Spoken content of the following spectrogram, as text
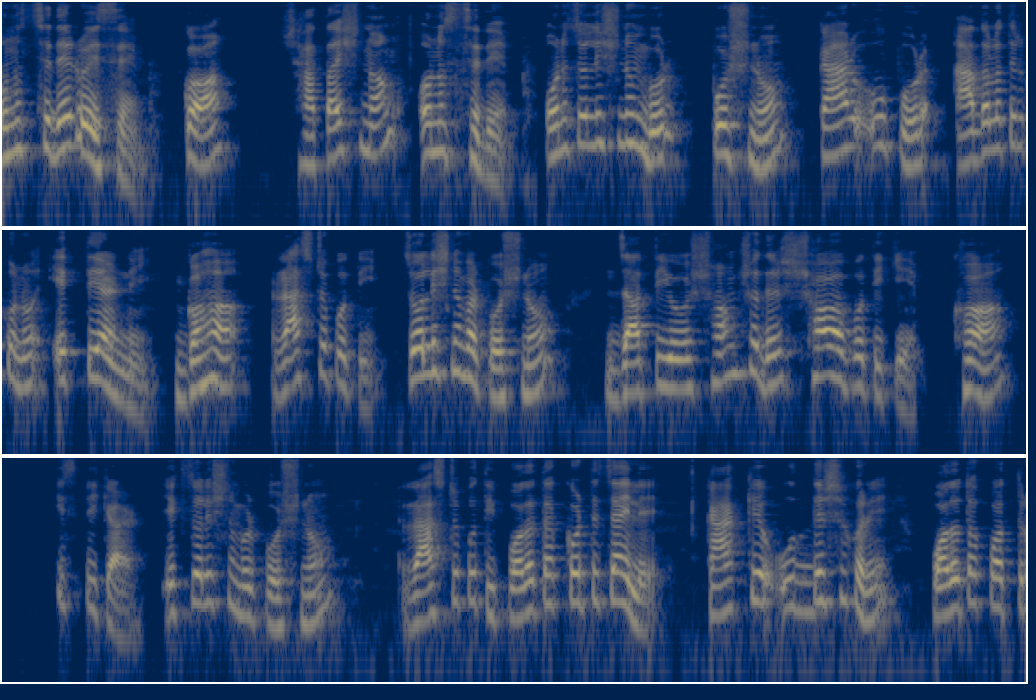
অনুচ্ছেদে রয়েছে? ক, সাতাইশ নং অনুচ্ছেদে। উনচল্লিশ নম্বর প্রশ্ন কার উপর আদালতের কোনো এখতিয়ার নেই? গহ, রাষ্ট্রপতি। চল্লিশ নম্বর প্রশ্ন, জাতীয় সংসদের সভাপতিকে খ, স্পিকার। একচল্লিশ নম্বর প্রশ্ন, রাষ্ট্রপতি পদত্যাগ করতে চাইলে কাকে উদ্দেশ্য করে পদত্যাগপত্র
